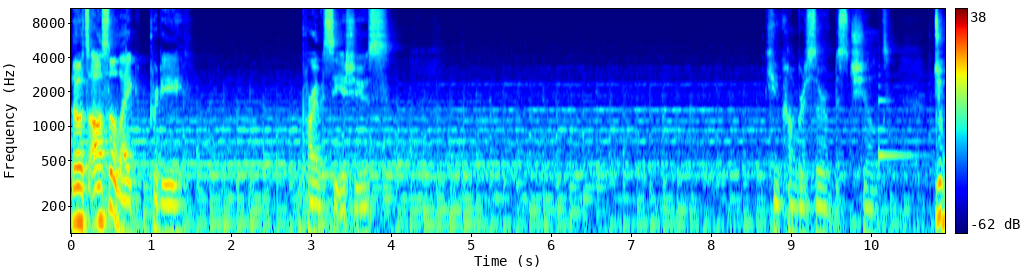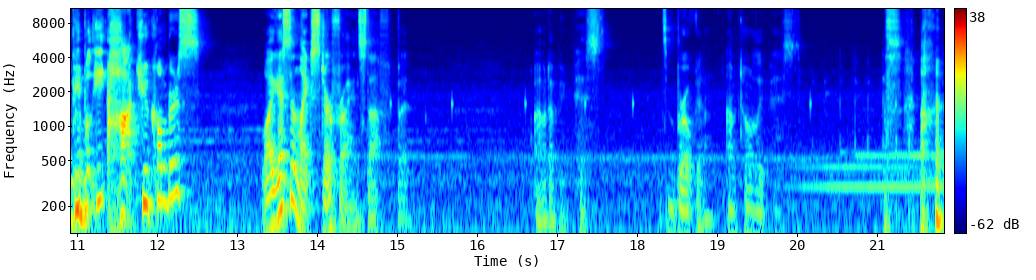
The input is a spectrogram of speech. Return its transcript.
Though it's also, like, pretty privacy issues. Cucumbers served as chilled. Do people eat hot cucumbers? Well, I guess in like stir fry and stuff, but why would I be pissed? It's broken. I'm totally pissed.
